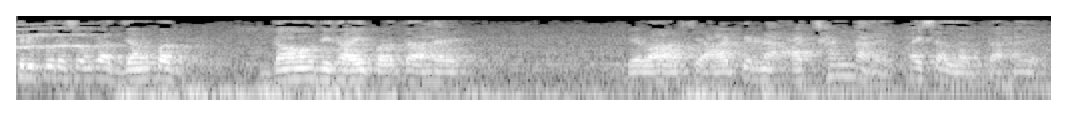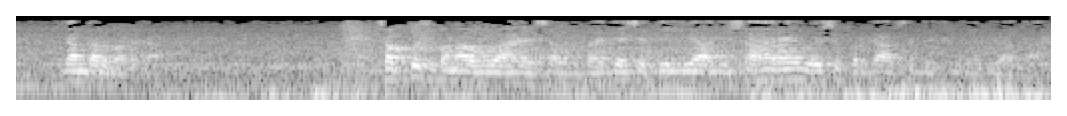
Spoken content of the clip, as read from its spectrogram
त्रिपुरुषों का जनपद गाँव दिखाई पड़ता है। व्यवहार से आकीर्ण अच्छन्न है, ऐसा लगता है गंधर्व का। सब कुछ बना हुआ है, ऐसा लगता है। जैसे दिल्ली आदि शहर है, वैसे प्रकार से दिखने लग जाता है।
